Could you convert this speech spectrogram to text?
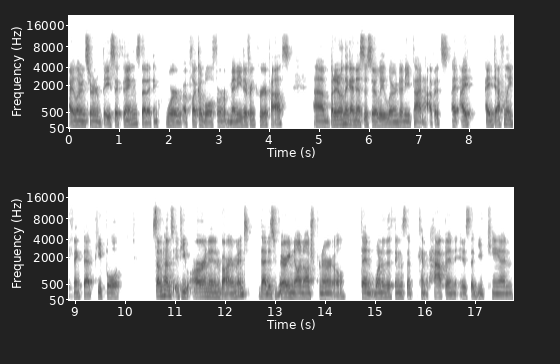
I learned certain basic things that I think were applicable for many different career paths. Um, but I don't think I necessarily learned any bad habits. I, I, I definitely think that people, sometimes if you are in an environment that is very non-entrepreneurial then one of the things that kind of happen is that you can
